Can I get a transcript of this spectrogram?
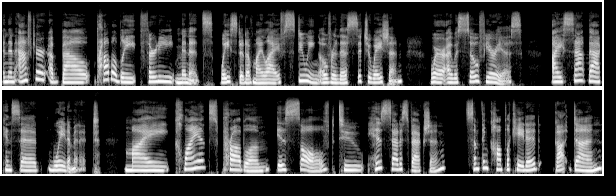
And then after about probably 30 minutes wasted of my life stewing over this situation where I was so furious, I sat back and said, wait a minute. My client's problem is solved to his satisfaction. Something complicated got done.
